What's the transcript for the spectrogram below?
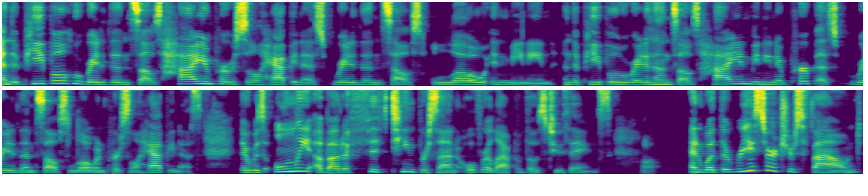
And the people who rated themselves high in personal happiness rated themselves low in meaning. And the people who rated themselves high in meaning and purpose rated themselves low in personal happiness. There was only about a 15% overlap of those two things. Huh. And what the researchers found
